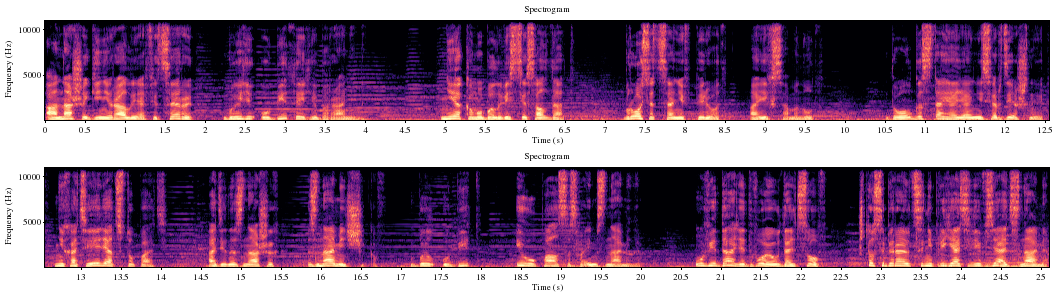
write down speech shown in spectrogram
а наши генералы и офицеры были убиты либо ранены. Некому было вести солдат. Бросятся они вперед, а их сомнут. Долго стояли они сердешные, не хотели отступать. Один из наших знаменщиков был убит и упал со своим знаменем. Увидали двое удальцов, что собираются неприятели взять знамя.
